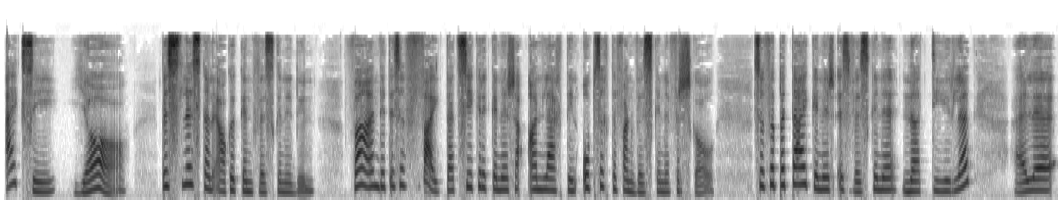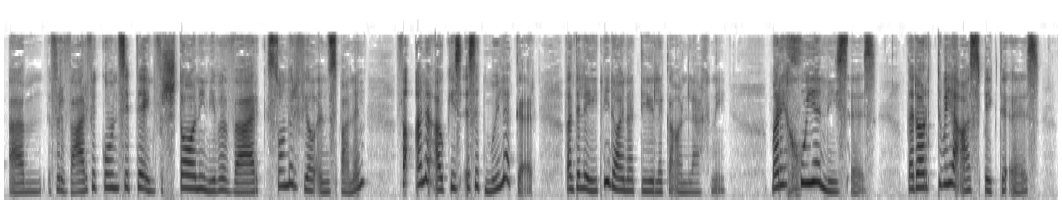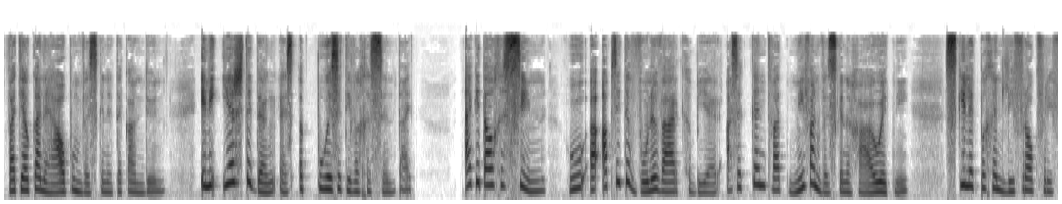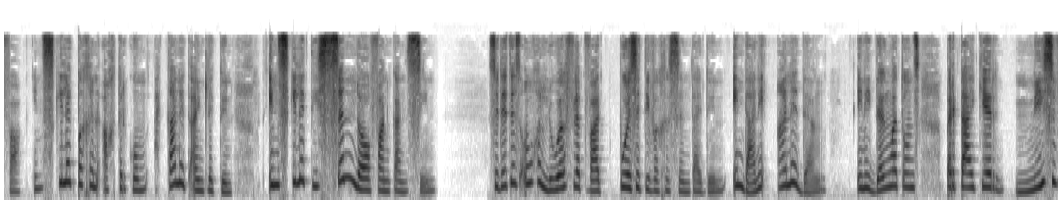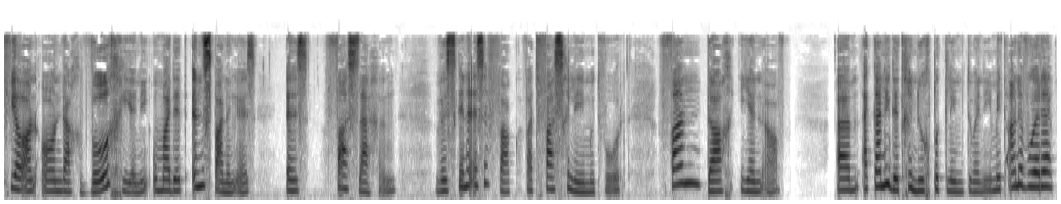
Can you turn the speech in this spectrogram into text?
Ek sê ja. Beslis kan elke kind wiskunde doen, want dit is 'n feit dat sekere kinders se aanleg ten opsigte van wiskunde verskil. So vir party kinders is wiskunde natuurlik. Hulle ehm um, verwerf die konsepte en verstaan die nuwe werk sonder veel inspanning. Vir ander ouetjies is dit moeiliker, want hulle het nie daai natuurlike aanleg nie. Maar die goeie nuus is dat daar twee aspekte is wat jou kan help om wiskunde te kan doen. En die eerste ding is 'n positiewe gesindheid. Ek het al gesien hoe 'n absolute wonderwerk gebeur as 'n kind wat nie van wiskunde gehou het nie, skielik begin liefraak vir die vak en skielik begin agterkom ek kan dit eintlik doen en skielik die sin daarvan kan sien. So dit is ongelooflik wat positiewe gesindheid doen. En dan die ander ding en die ding wat ons partykeer nie soveel aan aandag wil gee nie omdat dit inspanning is, is vaslegging. Wiskunde is 'n vak wat vasgelê moet word van dag 1 af. Um ek kan nie dit genoeg beklemtoon nie. Met ander woorde,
